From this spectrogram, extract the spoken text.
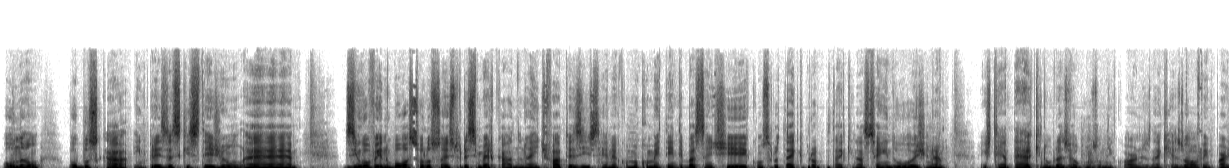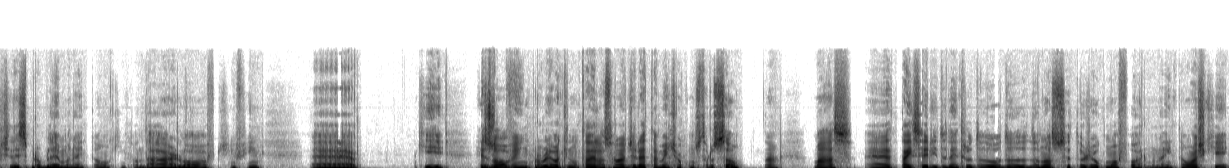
ou não, vou buscar empresas que estejam é, desenvolvendo boas soluções para esse mercado, né? E de fato existem, né? Como eu comentei, tem bastante Construtec e Proptec nascendo hoje, né? A gente tem até aqui no Brasil alguns unicórnios, né? Que resolvem parte desse problema, né? Então, Quinto Andar, Loft, enfim, é, que resolvem um problema que não está relacionado diretamente à construção, né? Mas está é, tá inserido dentro do, do, do, nosso setor de alguma forma. Né? Então, acho que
